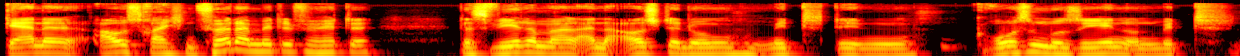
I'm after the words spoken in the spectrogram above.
gerne ausreichend Fördermittel für hätte, das wäre mal eine Ausstellung mit den großen Museen und mit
